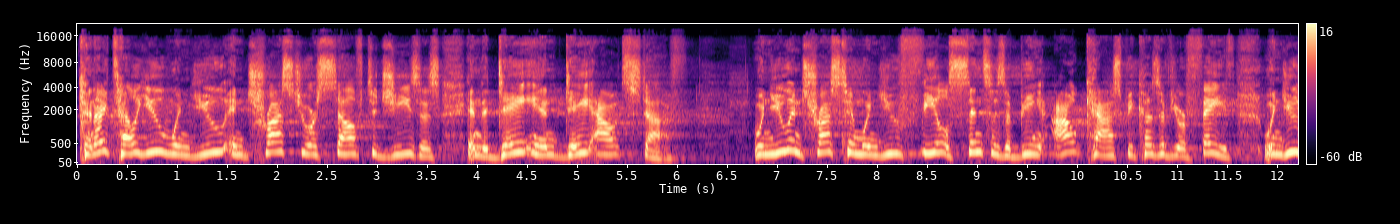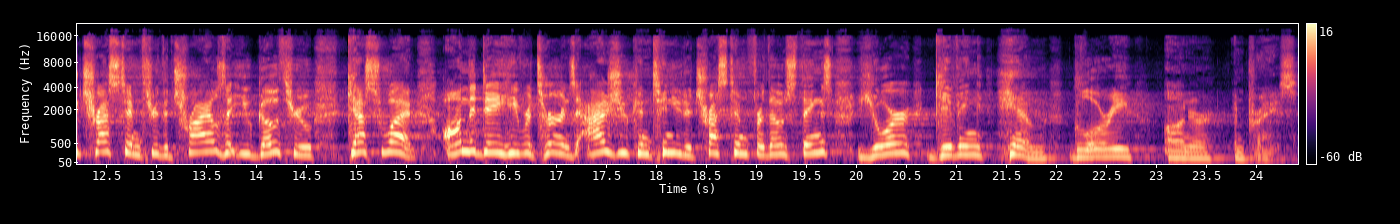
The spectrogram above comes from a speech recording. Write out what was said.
Can I tell you, when you entrust yourself to Jesus in the day in, day out stuff, When you entrust Him, when you feel senses of being outcast because of your faith, when you trust Him through the trials that you go through, guess what? On the day He returns, as you continue to trust Him for those things, you're giving Him glory, honor, and praise.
